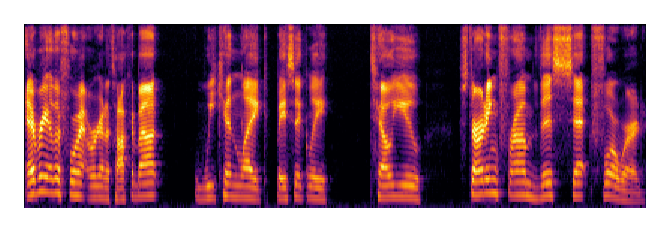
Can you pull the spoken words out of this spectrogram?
every other format we're going to talk about, we can like basically tell you starting from this set forward,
